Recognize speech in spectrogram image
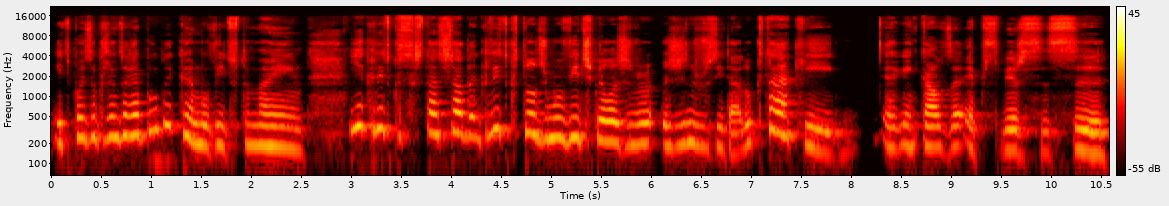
E depois o Presidente da República, movido também, e acredito que o Secretário de Estado, acredito que todos movidos pela generosidade. O que está aqui em causa é perceber-se se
